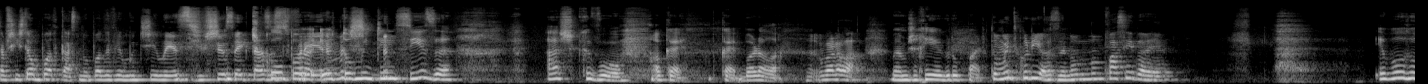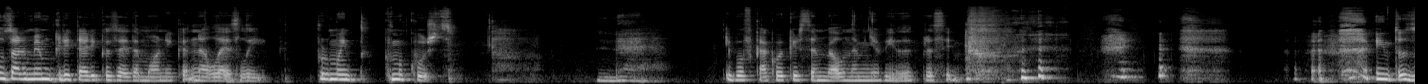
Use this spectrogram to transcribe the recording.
Sabes que isto é um podcast, não pode haver muitos silêncios. Eu sei que estás a Desculpa, sofrer, eu estou mas... muito indecisa. Acho que vou. Ok, ok, bora lá. Bora lá. Vamos reagrupar. Estou muito curiosa, não, não me faço ideia. Eu vou usar o mesmo critério que usei da Mónica na Leslie, por muito que me custe. Não. E vou ficar com a Kirsten Bell na minha vida para sempre. em todos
